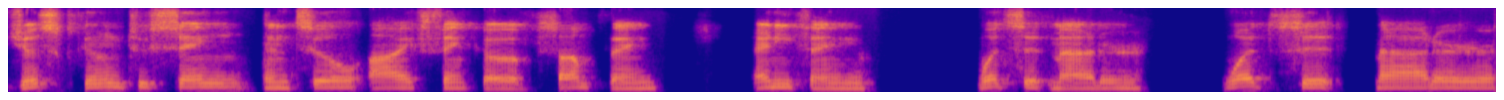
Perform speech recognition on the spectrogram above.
Just going to sing until I think of something, anything. What's it matter? What's it matter?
